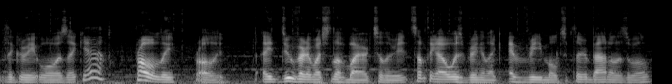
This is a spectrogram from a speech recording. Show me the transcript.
the Great War. I was like, yeah, probably, probably. I do very much love my artillery. It's something I always bring in like every multiplayer battle as well.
